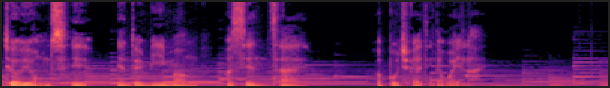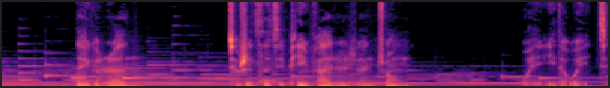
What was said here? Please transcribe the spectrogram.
就有勇气面对迷茫和现在和不确定的未来。那个人，就是自己平凡人生中唯一的慰藉。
